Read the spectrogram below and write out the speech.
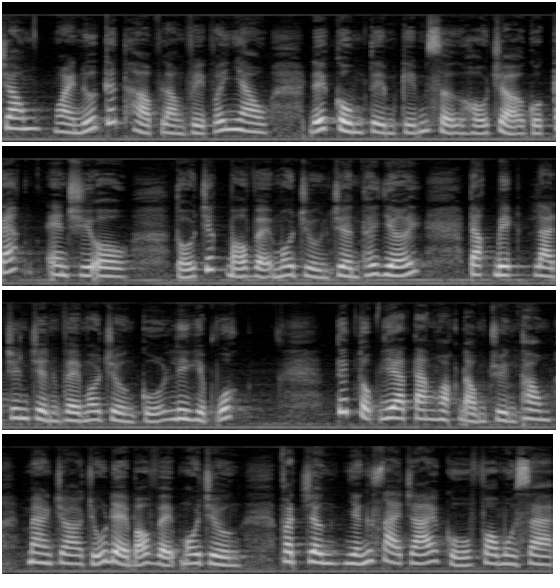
trong, ngoài nước kết hợp làm việc với nhau để cùng tìm kiếm sự hỗ trợ của các NGO, tổ chức bảo vệ môi trường trên thế giới, đặc biệt là chương trình về môi trường của Liên Hiệp Quốc tiếp tục gia tăng hoạt động truyền thông mang cho chủ đề bảo vệ môi trường, vạch trần những sai trái của Formosa.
